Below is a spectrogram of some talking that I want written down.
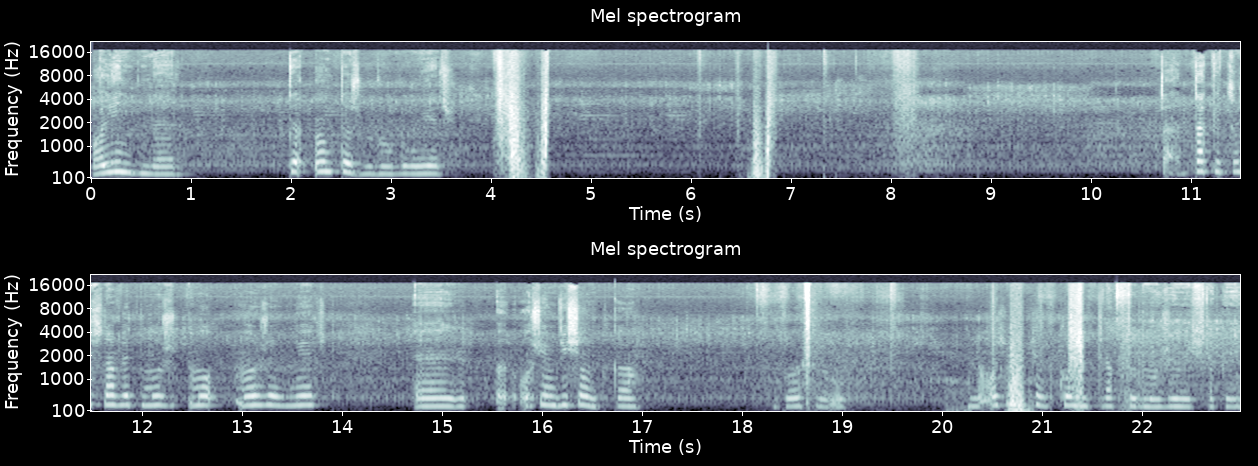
O Lindner. Te, on też by mógł mieć. Ta, takie coś nawet moż, mo, może mieć e, osiemdziesiątka. Proszę. No 80 koni traktor może mieć takie.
